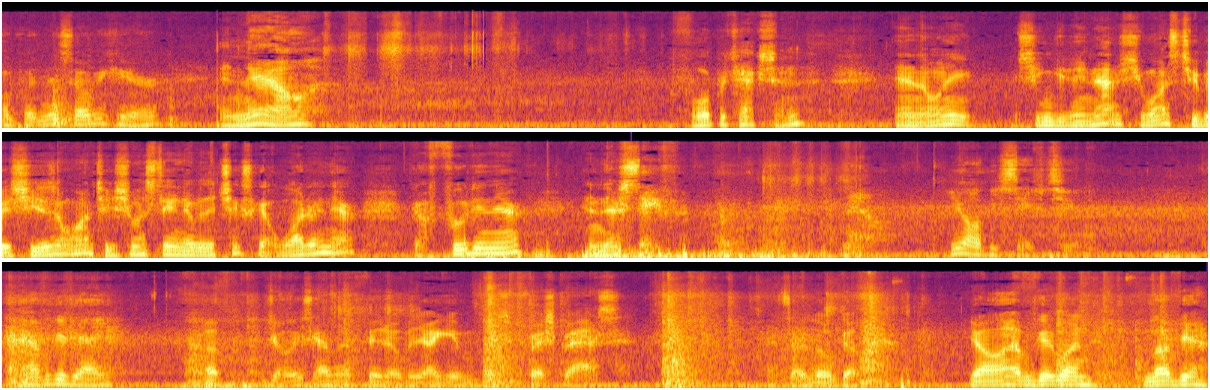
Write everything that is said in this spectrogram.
I'm putting this over here, and now full protection. And the only she can get in and out if she wants to, but she doesn't want to. She wants to stay in there with the chicks. Got water in there, got food in there, and they're safe. Now, you all be safe too. Have a good day. Oh, Joey's having a fit over there. I gave him a bunch of fresh grass. That's our little goat. Y'all have a good one. Love you.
